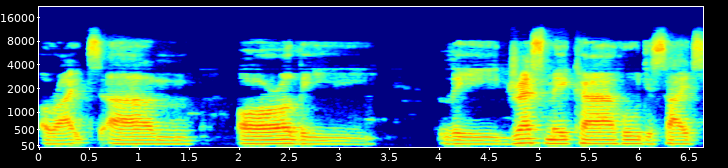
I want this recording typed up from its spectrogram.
all right, um, or the the dressmaker who decides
